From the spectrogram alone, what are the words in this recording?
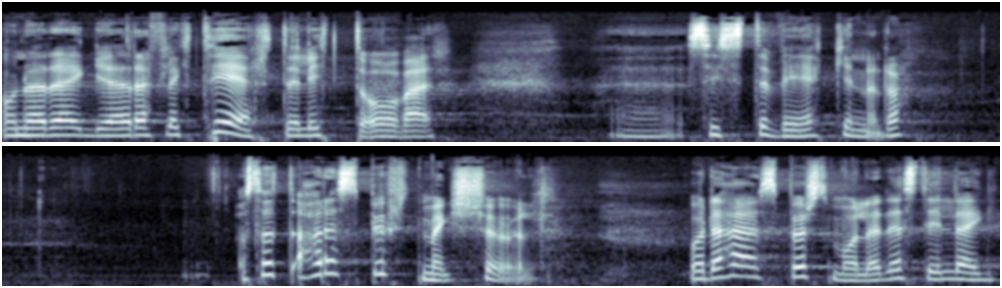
Og når jeg reflekterte litt over eh, siste ukene, da. Og så har jeg spurt meg sjøl, og dette spørsmålet det stiller jeg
